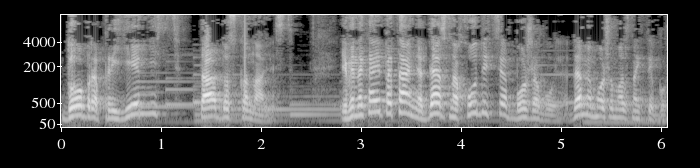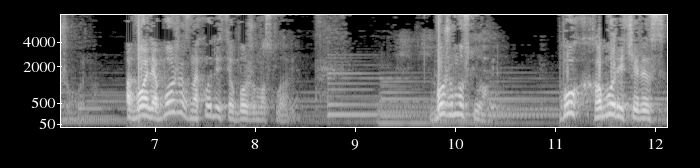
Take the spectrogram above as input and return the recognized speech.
добра приємність та досконалість. І виникає питання, де знаходиться Божа воля? Де ми можемо знайти Божу волю? А воля Божа знаходиться в Божому Слові. В Божому Слові. Бог говорить через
